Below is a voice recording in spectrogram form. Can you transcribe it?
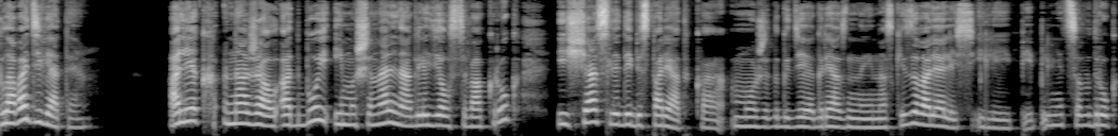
Глава девятая. Олег нажал отбой и машинально огляделся вокруг, ища следы беспорядка. Может, где грязные носки завалялись или пепельница вдруг.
